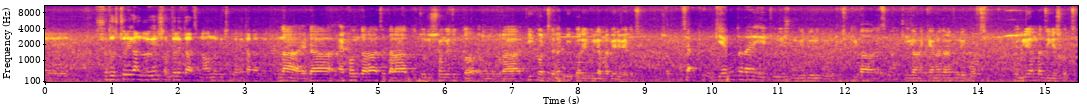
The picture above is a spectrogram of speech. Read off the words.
এই, শুধু চুরিকাণ্ড লোকে সব জড়িত আছে না অন্য কিছু লোকে তারা না এটা এখন যারা আছে তারা চুরির সঙ্গে যুক্ত এবং ওরা কী করছে বা কী করে এগুলি আমরা বেরিয়ে গেছি আচ্ছা কেন তারা এই চুরির সঙ্গে জড়িত? কিছু কি পাওয়া গেছে? না কি কারণে কেন তারা চুরি করছে? এগুলি আমরা জিজ্ঞেস করছি।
